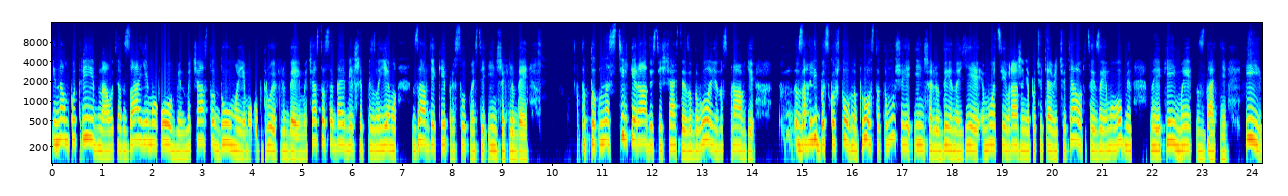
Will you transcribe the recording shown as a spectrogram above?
і нам потрібна оця взаємообмін. Ми часто думаємо об других людей, ми часто себе більше пізнаємо завдяки присутності інших людей. Тобто, у нас стільки радості, щастя задоволення насправді взагалі безкоштовно, просто тому, що є інша людина, є емоції, враження, почуття, відчуття, от цей взаємообмін, на який ми здатні. І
